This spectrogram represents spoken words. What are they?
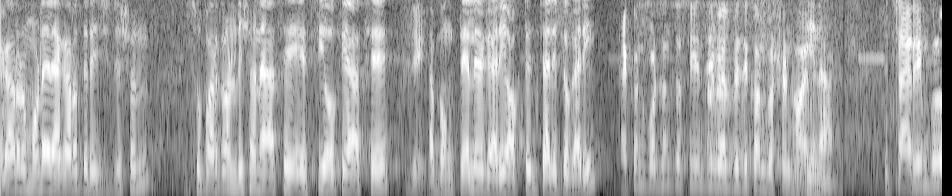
এগারোর মডেল এগারোতে রেজিস্ট্রেশন সুপার কন্ডিশনে আছে এসি ওকে আছে এবং তেলের গাড়ি অকটেন চালিত গাড়ি। এখন পর্যন্ত সিএনজি বা এলপিজি কনভার্সন হয় না। টায়ার রিমগুলো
